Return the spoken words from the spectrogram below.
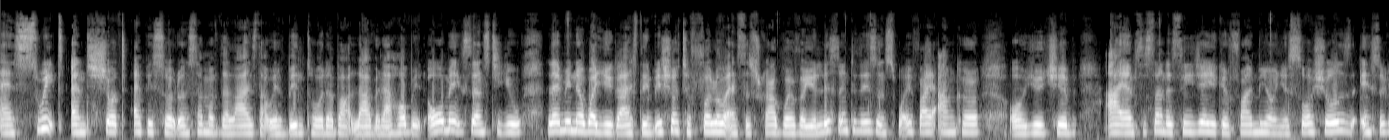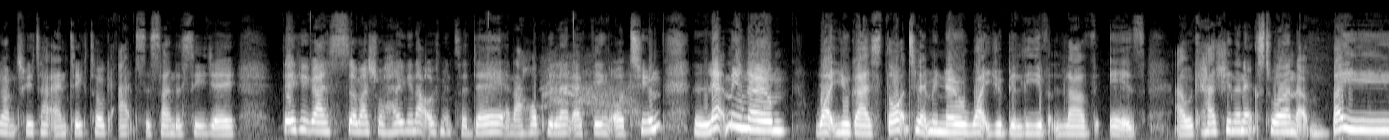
and sweet and short episode on some of the lies that we've been told about love. And I hope it all makes sense to you. Let me know what you guys think. Be sure to follow and subscribe wherever you're listening to this on Spotify, Anchor, or YouTube. I am Sisanda CJ. You can find me on your socials Instagram, Twitter, and TikTok at Sisanda CJ. Thank you guys so much for hanging out with me today, and I hope you learned a thing or two. Let me know what you guys thought. Let me know what you believe love is. I will catch you in the next one. Bye.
